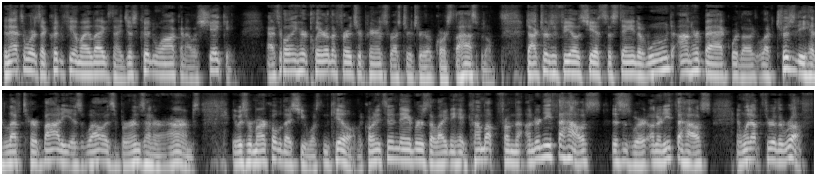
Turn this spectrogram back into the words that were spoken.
Then afterwards, I couldn't feel my legs and I just couldn't walk and I was shaking. After pulling her clear of the fridge, her parents rushed her to, of course, the hospital. Doctors revealed that she had sustained a wound on her back where the electricity had left her body as well as burns on her arms. It was remarkable that she wasn't killed. According to the neighbors, the lightning had come up from the underneath the house. This is where underneath the house and went up through the roof.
